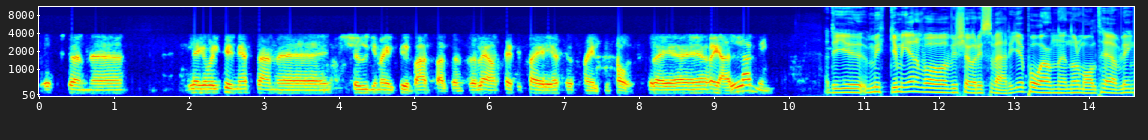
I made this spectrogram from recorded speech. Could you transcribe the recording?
och sen eh, lägger väl till nästan eh, 20 mil till på asfalten. Så det blir en 33 SS-mil totalt. Så det är en rejäl laddning. Det är ju mycket mer än vad vi kör i Sverige på en normal tävling.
